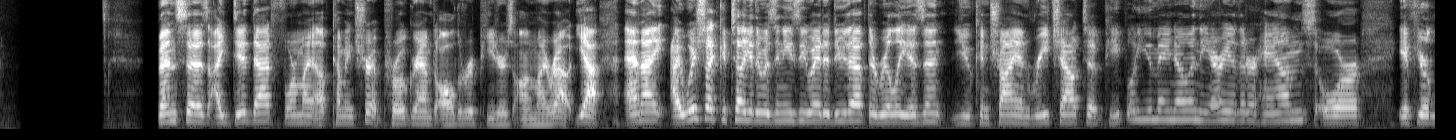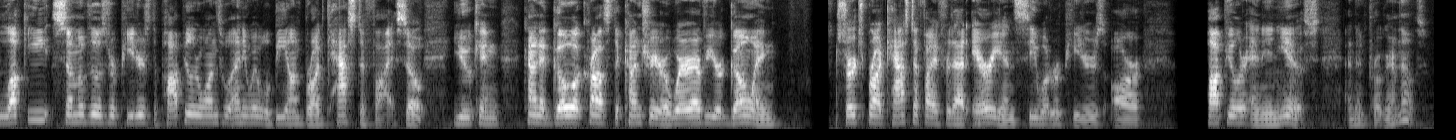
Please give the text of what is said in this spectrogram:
Ben says, I did that for my upcoming trip, programmed all the repeaters on my route. Yeah, and I, I wish I could tell you there was an easy way to do that. There really isn't. You can try and reach out to people you may know in the area that are hams, or if you're lucky, some of those repeaters, the popular ones will anyway, will be on Broadcastify. So you can kind of go across the country or wherever you're going, search Broadcastify for that area and see what repeaters are popular and in use, and then program those.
